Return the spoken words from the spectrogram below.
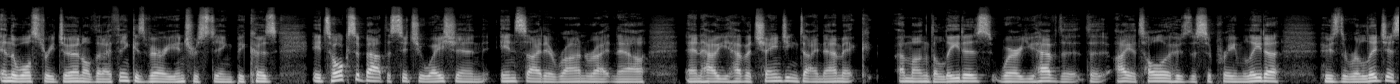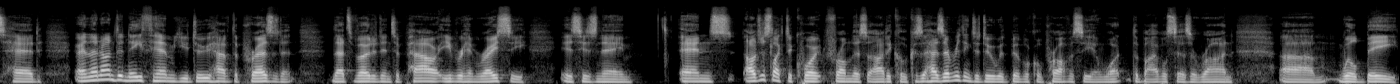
in the Wall Street Journal that I think is very interesting because it talks about the situation inside Iran right now and how you have a changing dynamic among the leaders, where you have the, the Ayatollah, who's the supreme leader, who's the religious head, and then underneath him, you do have the president that's voted into power. Ibrahim Raisi is his name. And I'll just like to quote from this article because it has everything to do with biblical prophecy and what the Bible says Iran um, will be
